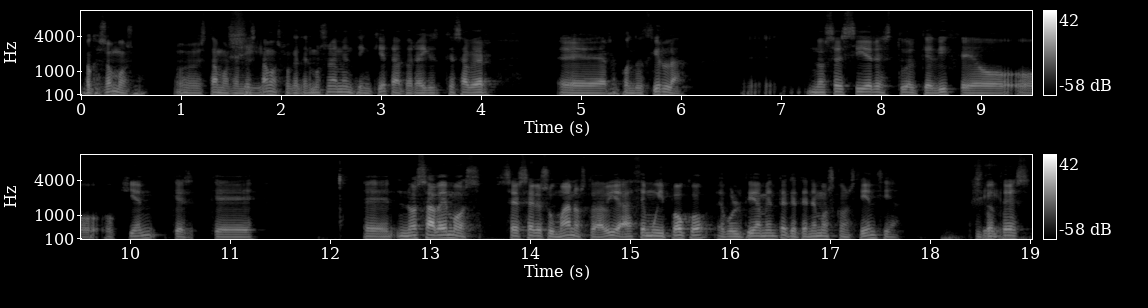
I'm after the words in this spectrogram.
lo que somos, ¿no? Estamos donde estamos, porque tenemos una mente inquieta, pero hay que saber eh, reconducirla. Eh, no sé si eres tú el que dice o, quién, que, que eh, no sabemos ser seres humanos todavía. Hace muy poco, evolutivamente, que tenemos conciencia. Entonces,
